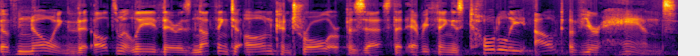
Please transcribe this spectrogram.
of knowing that ultimately there is nothing to own, control, or possess, that everything is totally out of your hands.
